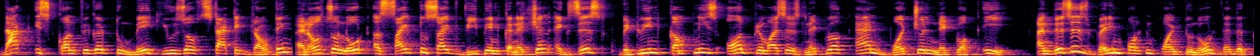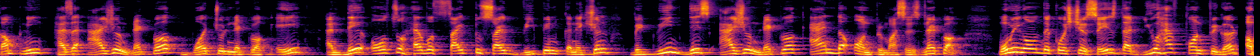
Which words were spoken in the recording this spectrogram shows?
that is configured to make use of static routing and also note a site-to-site -site VPN connection exists between company's on-premises network and virtual network A. And this is very important point to note that the company has an Azure network, virtual network A, and they also have a site-to-site -site VPN connection between this Azure network and the on-premises network. Moving on, the question says that you have configured a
